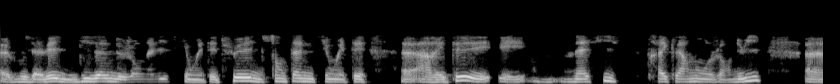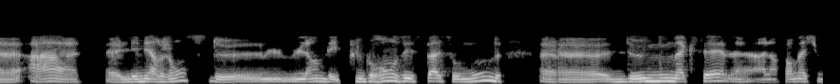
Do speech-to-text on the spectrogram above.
Euh, vous avez une dizaine de journalistes qui ont été tués, une centaine qui ont été euh, arrêtés, et, on assiste très clairement aujourd'hui euh, à l'émergence de l'un des plus grands espaces au monde de non-accès à l'information.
